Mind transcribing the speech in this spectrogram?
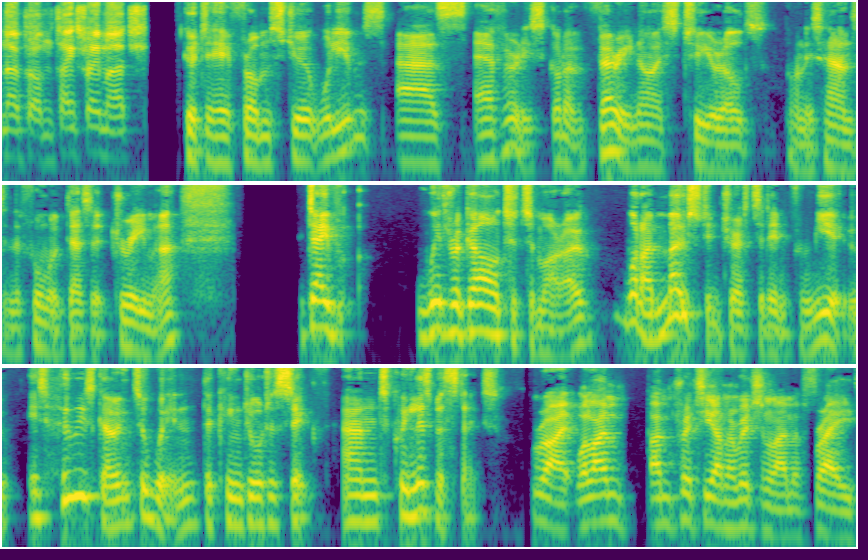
No problem. Thanks very much. Good to hear from Stuart Williams as ever. He's got a very nice two year old on his hands in the form of Desert Dreamer. Dave, with regard to tomorrow, what I'm most interested in from you is who is going to win the King George VI and Queen Elizabeth Stakes. Right. Well, I'm I'm pretty unoriginal, I'm afraid,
